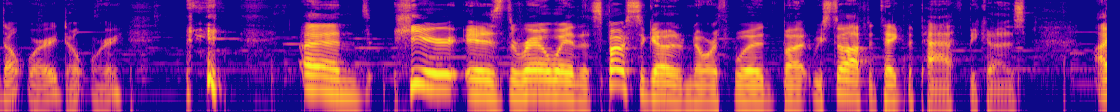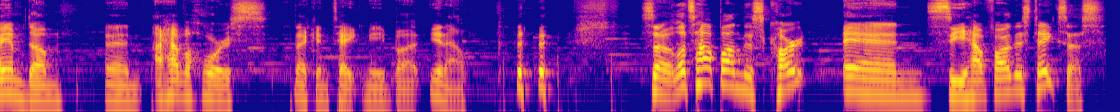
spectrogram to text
Don't worry, don't worry. and here is the railway that's supposed to go to Northwood, but we still have to take the path because I am dumb and I have a horse that can take me, but you know. so let's hop on this cart and see how far this takes us.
